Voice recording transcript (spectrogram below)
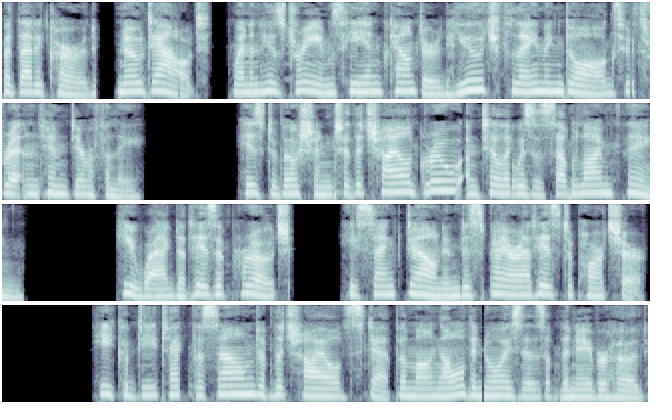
but that occurred, no doubt, when in his dreams he encountered huge flaming dogs who threatened him direfully. His devotion to the child grew until it was a sublime thing. He wagged at his approach. He sank down in despair at his departure. He could detect the sound of the child's step among all the noises of the neighborhood.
